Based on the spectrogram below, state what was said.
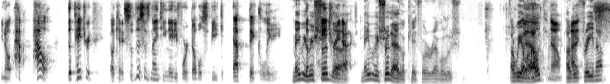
You know, how, how? the Patriot? Okay, so this is 1984 doublespeak epically. Maybe the we should. Uh, maybe we should advocate for a revolution. Are we allowed? Well, no. Are I, we free enough?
